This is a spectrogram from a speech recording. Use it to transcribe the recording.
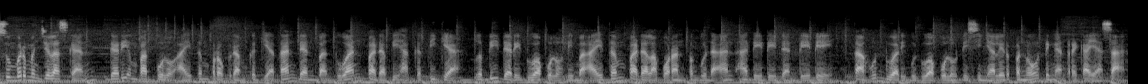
Sumber menjelaskan, dari 40 item program kegiatan dan bantuan pada pihak ketiga, lebih dari 25 item pada laporan penggunaan ADD dan DD, tahun 2020 disinyalir penuh dengan rekayasa.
